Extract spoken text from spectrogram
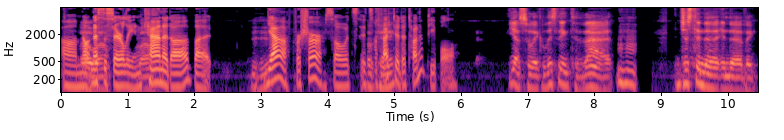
Um, not Oh, wow. necessarily in Wow. Canada, but Mhm. yeah, for sure. So it's it's Okay. affected a ton of people. Yeah. So like listening to that, hmm just in the in the like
